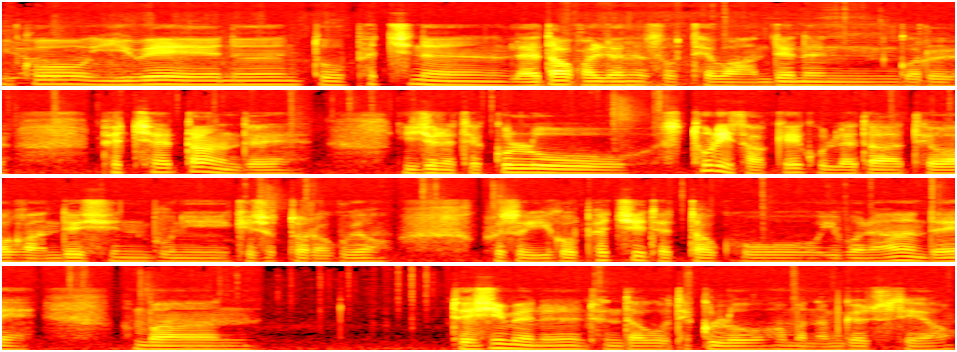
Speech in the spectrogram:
이거 이외에는 또 패치는 레다 관련해서 대화 안 되는 거를 패치했다는데 이전에 댓글로 스토리 다 깨고 레다 대화가 안 되신 분이 계셨더라고요. 그래서 이거 패치됐다고 이번에 하는데 한번 되시면은 된다고 댓글로 한번 남겨주세요.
